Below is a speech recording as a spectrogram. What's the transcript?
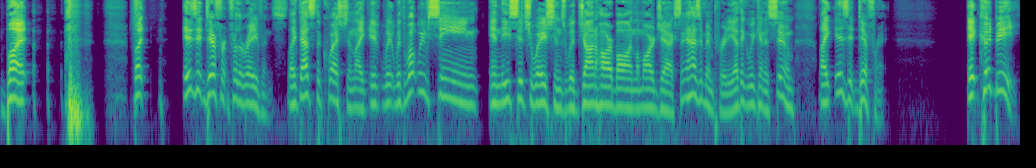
but but is it different for the Ravens? Like that's the question. Like if, with, with what we've seen in these situations with John Harbaugh and Lamar Jackson, it hasn't been pretty. I think we can assume. Like, is it different? It could be.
